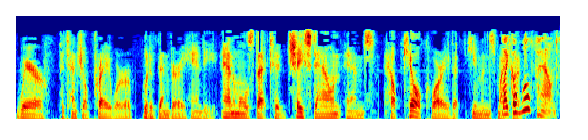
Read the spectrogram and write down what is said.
where potential prey were would have been very handy. Animals that could chase down and help kill quarry that humans might like hunt. a wolfhound.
